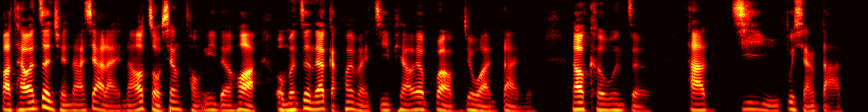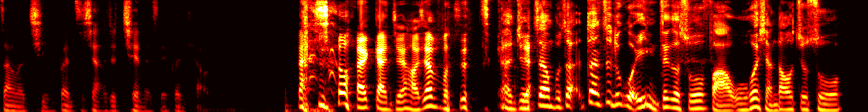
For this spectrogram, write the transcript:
把台湾政权拿下来，然后走向统一的话，我们真的要赶快买机票，要不然我们就完蛋了。然后柯文哲他基于不想打仗的情分之下，他就签了这份条约。但是后来感觉好像不是感觉这样不是。但是如果以你这个说法，我会想到就说，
